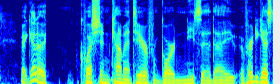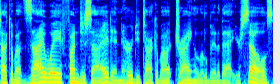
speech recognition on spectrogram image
All right got a question comment here from Gordon. He said, I've heard you guys talk about Xyway fungicide and heard you talk about trying a little bit of that yourselves.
